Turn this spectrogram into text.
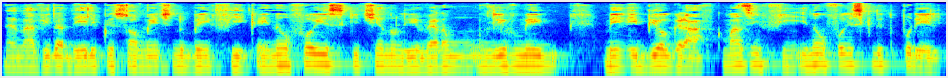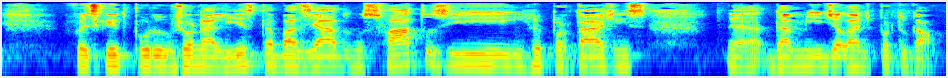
né, na vida dele, principalmente no Benfica. E não foi isso que tinha no livro, era um, um livro meio, meio biográfico, mas enfim, e não foi escrito por ele. Foi escrito por um jornalista baseado nos fatos e em reportagens é, da mídia lá de Portugal.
